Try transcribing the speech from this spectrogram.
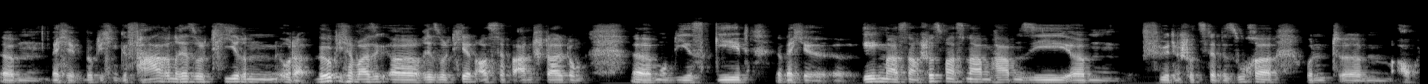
ähm, welche möglichen Gefahren resultieren oder möglicherweise äh, resultieren aus der Veranstaltung, ähm, um die es geht, welche äh, Gegenmaßnahmen, Schutzmaßnahmen haben sie, ähm, für den Schutz der Besucher und ähm, auch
